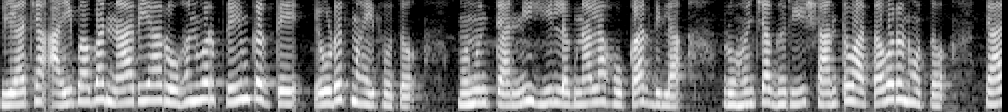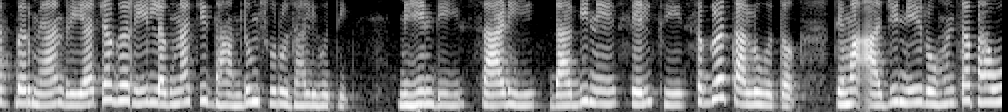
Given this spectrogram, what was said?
रियाच्या आईबाबांना रिया रोहनवर प्रेम करते एवढंच माहीत होतं. म्हणून त्यांनीही लग्नाला होकार दिला. रोहनच्या घरी शांत वातावरण होतं. त्याच दरम्यान रियाच्या घरी लग्नाची धामधूम सुरू झाली होती. मेहंदी साडी दागिने सेल्फी सगळं चालू होतं. तेव्हा आजीने रोहनचा भाऊ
